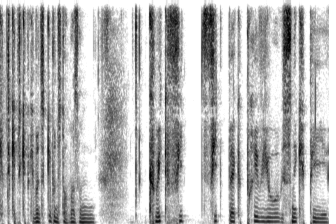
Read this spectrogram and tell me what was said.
Gib, gib, gib, gib, uns, gib uns doch mal so ein Quick Feed, Feedback Preview Sneak Pea.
